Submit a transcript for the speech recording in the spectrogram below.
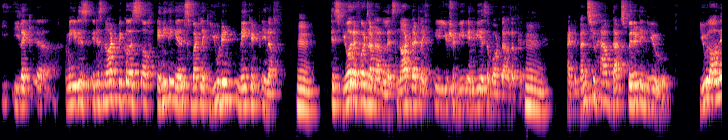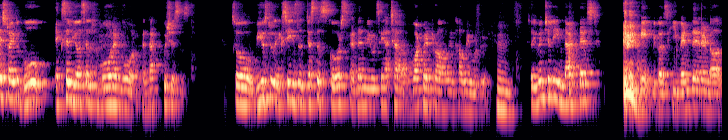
he, like uh, i mean it is it is not because of anything else but like you didn't make it enough Mm. It is your efforts that are less not that like you should be envious about the other guy Mm. and once you have that spirit in you you will always try to go excel yourself more and more and that pushes us so we used to exchange the, just the scores and then we would say acha what went wrong and how we would do it Mm. so eventually in that test again because he went there and all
